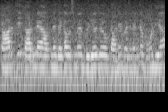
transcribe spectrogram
कार थी, कार में आपने देखा, उसमें वीडियो जो गाने बज रहे थे, वो लिया।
